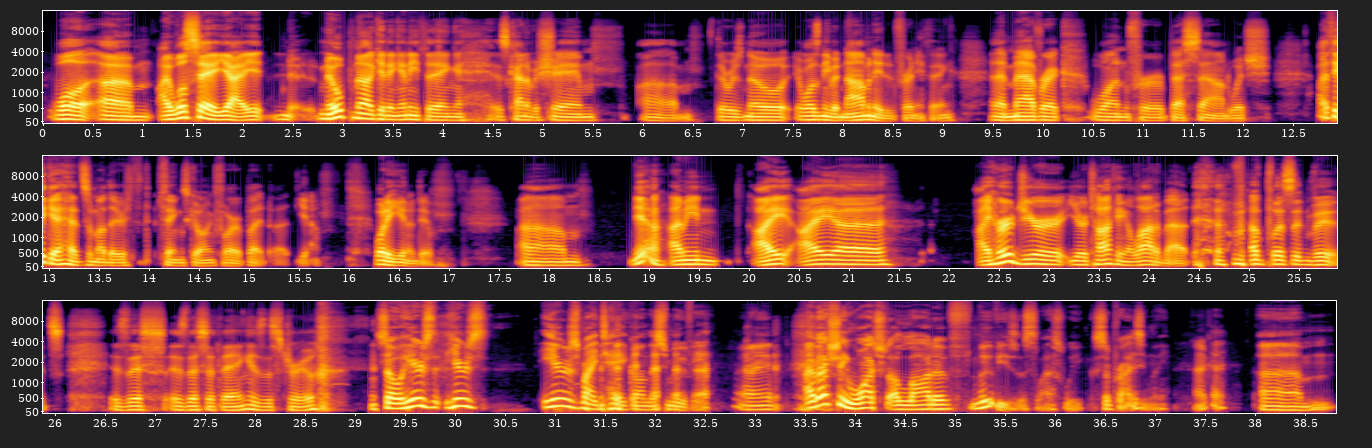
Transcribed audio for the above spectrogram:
Well, um, I will say, yeah, it, n- Nope not getting anything is kind of a shame. Um, there was no, it wasn't even nominated for anything, and then Maverick won for best sound, which I think it had some other th- things going for it, but uh, you know, what are you gonna do? Um, yeah, I mean, I I uh, I heard you're you're talking a lot about about Puss in Boots. Is this is this a thing? Is this true? so here's here's here's my take on this movie. All right, I've actually watched a lot of movies this last week, surprisingly. okay. Um,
